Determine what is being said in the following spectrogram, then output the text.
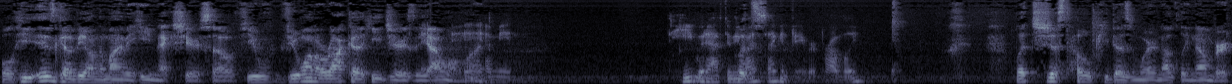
Well, he is going to be on the Miami Heat next year, so if you if you want to rock a Heat jersey, I won't Hey, mind. I mean, Heat would have to be my Let's- second favorite, probably. Let's just hope he doesn't wear an ugly number.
